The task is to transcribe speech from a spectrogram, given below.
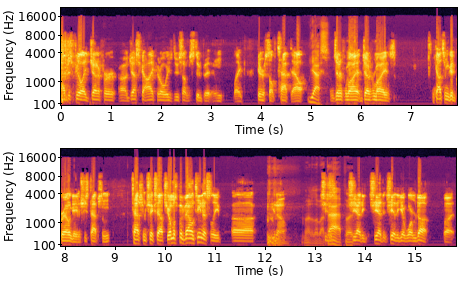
I just feel like Jennifer, uh, Jessica Eye could always do something stupid and like get herself tapped out. Yes, Jennifer Maia, Jennifer Maia's got some good ground game. She's tapped some, tapped some chicks out. She almost put Valentina asleep. Uh, you know, I don't know about she, that, just- but she had to, she had to, she had to get warmed up. But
